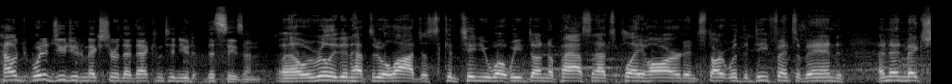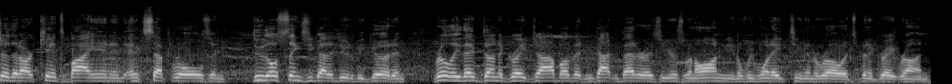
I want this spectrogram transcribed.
How, what did you do to make sure that that continued this season? Well, we really didn't have to do a lot, just continue what we've done in the past, and that's play hard and start with the defensive end, and then make sure that our kids buy in and, and accept roles and do those things you got to do to be good. And really, they've done a great job of it and gotten better as the years went on. You know, we've won 18 in a row. It's been a great run.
